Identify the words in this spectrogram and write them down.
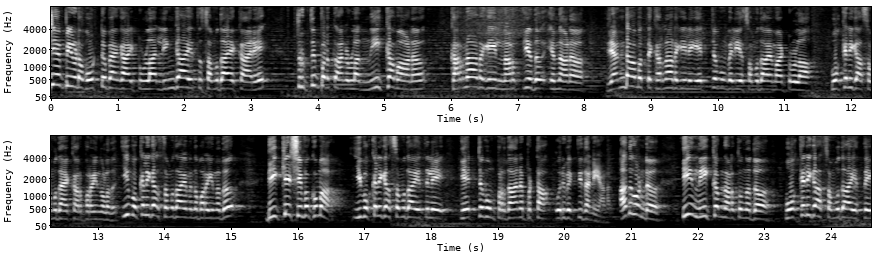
ജെ പിയുടെ വോട്ട് ബാങ്കായിട്ടുള്ള ലിംഗായത്ത് സമുദായക്കാരെ തൃപ്തിപ്പെടുത്താനുള്ള നീക്കമാണ് കർണാടകയിൽ നടത്തിയത് എന്നാണ് രണ്ടാമത്തെ കർണാടകയിലെ ഏറ്റവും വലിയ സമുദായമായിട്ടുള്ള വൊക്കലിക സമുദായക്കാർ പറയുന്നുള്ളത്. ഈ വൊക്കലിക സമുദായം എന്ന് പറയുന്നത് ഡി കെ ശിവകുമാർ ഈ വൊക്കലിക സമുദായത്തിലെ ഏറ്റവും പ്രധാനപ്പെട്ട ഒരു വ്യക്തി തന്നെയാണ്. അതുകൊണ്ട് ഈ നീക്കം നടത്തുന്നത് വൊക്കലിക സമുദായത്തെ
